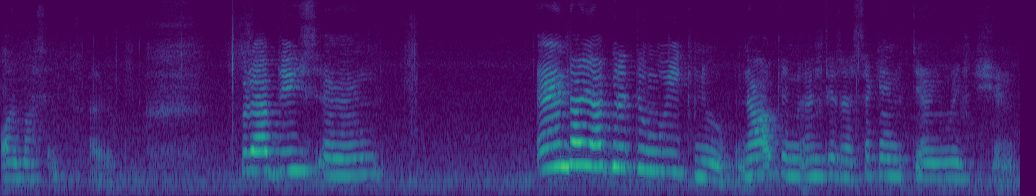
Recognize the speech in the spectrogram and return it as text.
or muscles. I don't know. Grab these and and I upgrade to weak noob. Now I can enter the second dimension.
